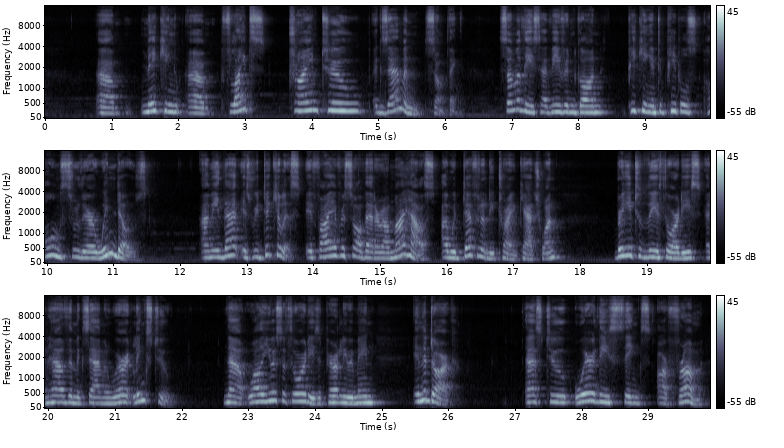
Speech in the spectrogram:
uh, making uh, flights trying to examine something. Some of these have even gone peeking into people's homes through their windows. I mean, that is ridiculous. If I ever saw that around my house, I would definitely try and catch one, bring it to the authorities, and have them examine where it links to. Now, while U.S. authorities apparently remain in the dark as to where these things are from,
